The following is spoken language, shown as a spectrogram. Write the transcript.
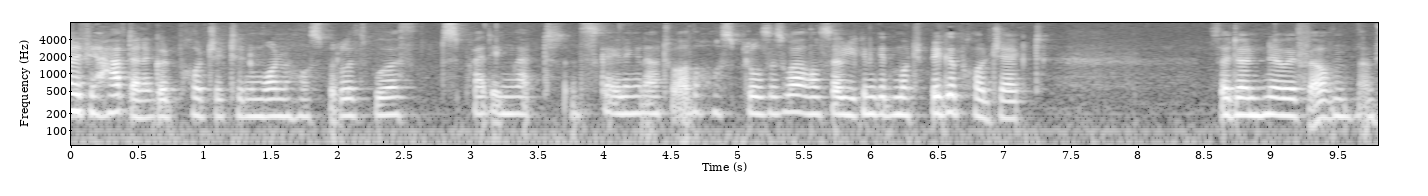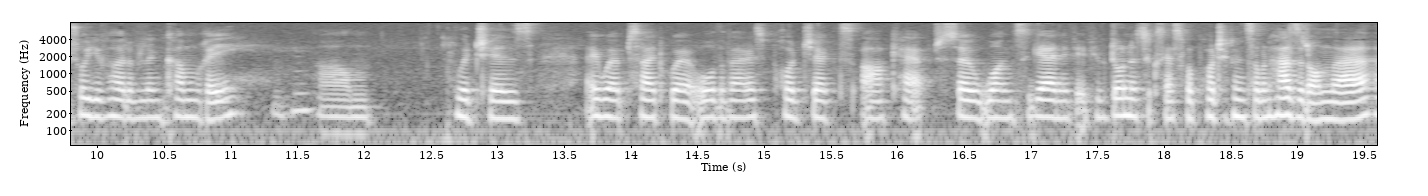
And if you have done a good project in one hospital, it's worth spreading that and scaling it out to other hospitals as well. So you can get a much bigger project. So I don't know if um, I'm sure you've heard of Link Cymru, um, which is a website where all the various projects are kept. So once again, if, if you've done a successful project and someone has it on there,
